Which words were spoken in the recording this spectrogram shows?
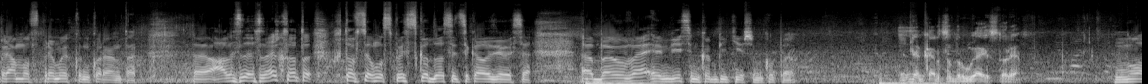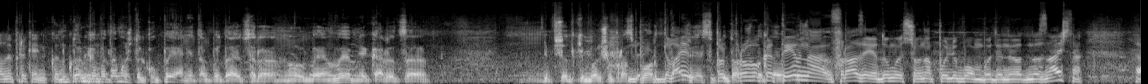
прямо в прямих конкурентах. Е, Але знаєш, хто, то- хто в цьому списку досить цікаво з'явився? Е, BMW M8 Competition купив. Мені кажется, друга історія. Ну, але прикинь, Только конкурент. потому, что купе они там пытаются, ну, BMW, мне кажется, все-таки больше про спорт. Давай Даже если пр- бы там что-то- провокативна фраза, я думаю, що вона по-любому буде неоднозначна. Е,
